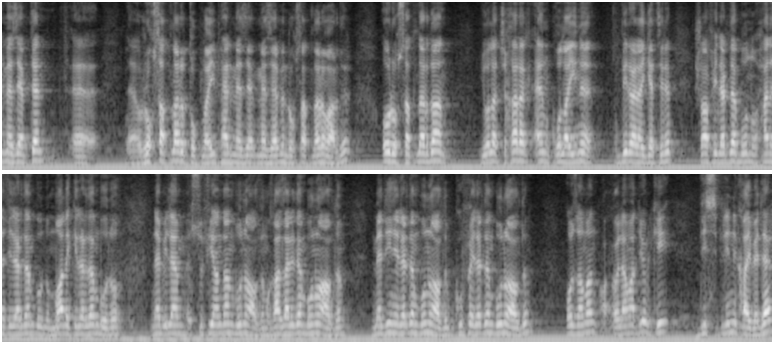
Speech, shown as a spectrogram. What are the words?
mezhepten e, e, ruhsatları toplayıp her mezhep, mezhebin ruhsatları vardır. O ruhsatlardan yola çıkarak en kolayını bir araya getirip Şafilerden bunu, Hanefilerden bunu, Malikilerden bunu, ne bileyim Süfyan'dan bunu aldım, Gazali'den bunu aldım, Medinelerden bunu aldım, Kufelerden bunu aldım. O zaman ulema diyor ki disiplini kaybeder,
